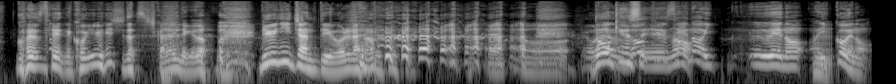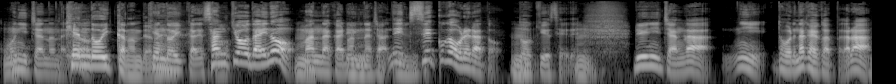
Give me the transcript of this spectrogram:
ごめんなさいねこういう名詞出すしかないんだけど龍兄ちゃんっていう俺らの 同級生の同級上の一個上のお兄ちゃんなんだけど、剣道一家なんだよね。剣道一家で3兄弟の真ん中龍兄ちゃん、真ん中でうん。末っ子が俺らと同級生で。龍兄ちゃんがにと俺仲良かったから、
